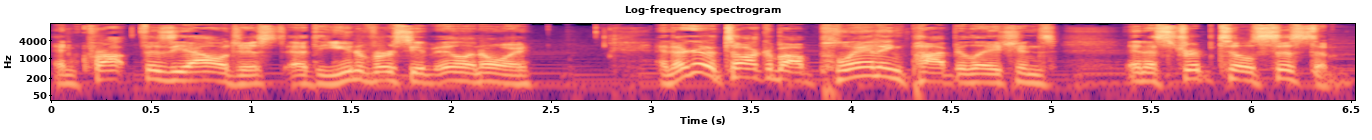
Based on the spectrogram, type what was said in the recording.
and crop physiologist at the University of Illinois, and they're going to talk about planting populations in a strip till system.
